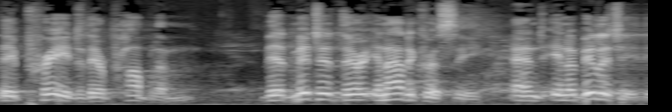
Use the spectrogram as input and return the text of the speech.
They prayed their problem. They admitted their inadequacy and inability.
